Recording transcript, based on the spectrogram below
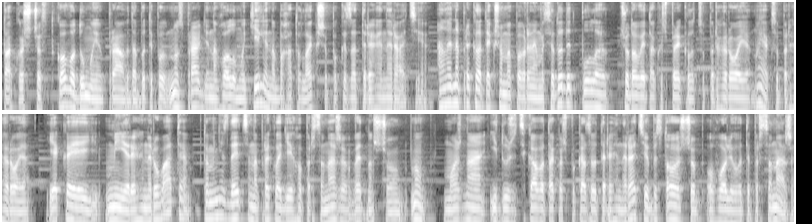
Також частково думаю, правда, бо, типу, ну справді на голому тілі набагато легше показати регенерацію. Але, наприклад, якщо ми повернемося до Дедпула, чудовий також приклад супергероя, ну як супергероя, який вміє регенерувати, то мені здається, на прикладі його персонажа видно, що ну можна і дуже цікаво також показувати регенерацію без того, щоб оголювати персонажа.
